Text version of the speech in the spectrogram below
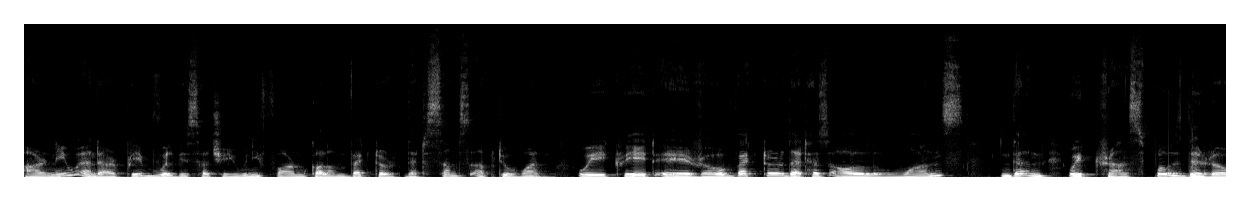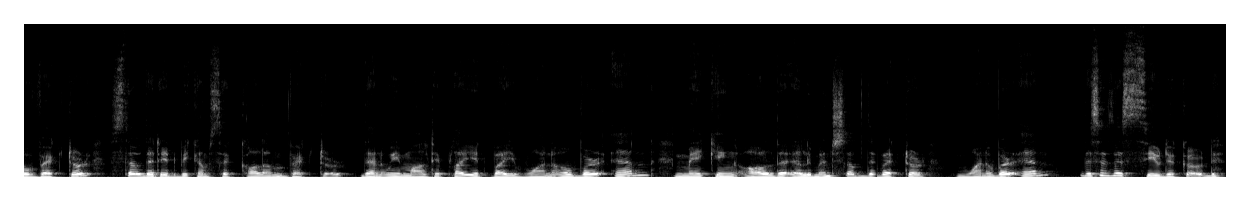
rnew and rprev will be such a uniform column vector that sums up to 1. We create a row vector that has all ones. Then we transpose the row vector so that it becomes a column vector. Then we multiply it by 1 over n, making all the elements of the vector 1 over n this is a pseudocode.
